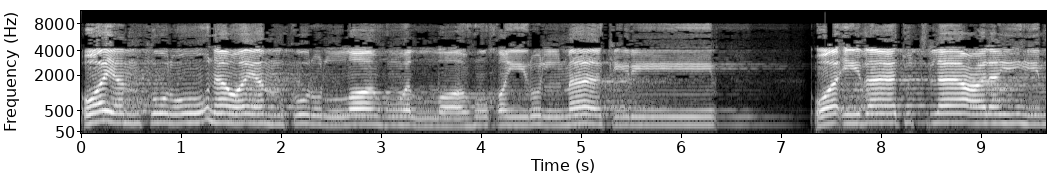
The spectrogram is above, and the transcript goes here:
ويمكرون ويمكر الله والله خير الماكرين. واذا تتلى عليهم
